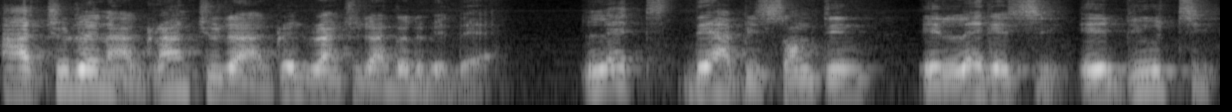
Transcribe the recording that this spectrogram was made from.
Our children, our grandchildren, our great grandchildren are going to be there. Let there be something, a legacy, a beauty,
